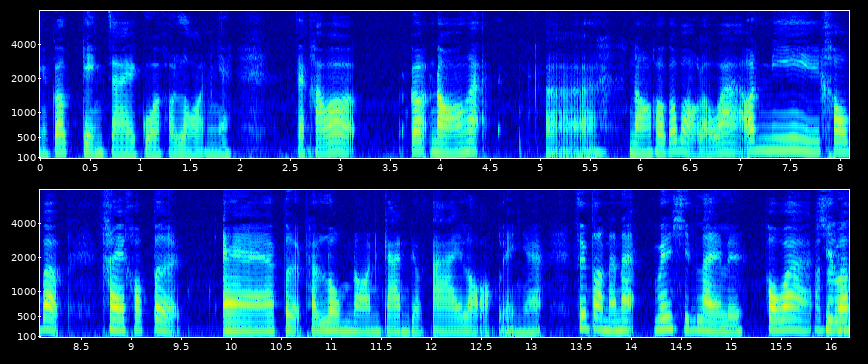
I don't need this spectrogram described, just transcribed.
เงี้ยก็เกรงใจกลัวเขาร้อนไงแต่เขาก็น้องอะเออน้องเขาก็บอกเราว่าอ้อนนี่เขาแบบใครเขาเปิดแอร์เปิดพัดลมนอนกันเดี๋ยวตายหรอกอะไรเงี้ย ซึ่งตอนนั้นอะไม่ได้คิดอะไรเลย เพราะว่าคิดว่า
